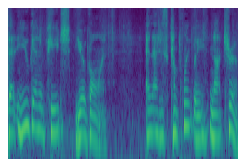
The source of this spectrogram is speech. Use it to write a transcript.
that you get impeached, you're gone. And that is completely not true.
